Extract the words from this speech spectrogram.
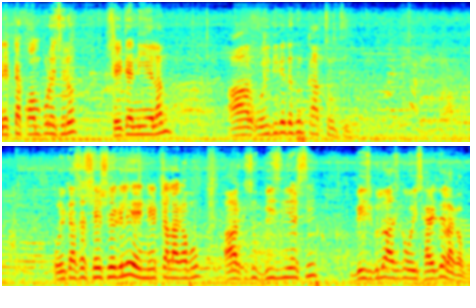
নেটটা কম পড়েছিল সেইটা নিয়ে এলাম। আর ওইদিকে দেখুন কাজ চলছে। ওই কাজটা শেষ হয়ে গেলে এই নেটটা লাগাবো আর কিছু বীজ নিয়ে এসেছি। বীজগুলো আজকে ওই সাইড লাগাবো।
